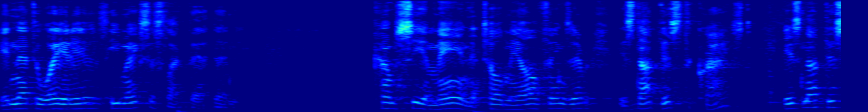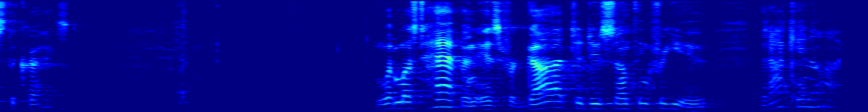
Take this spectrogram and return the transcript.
Isn't that the way it is? He makes us like that, doesn't he? Come see a man that told me all things ever. Is not this the Christ? Is not this the Christ? What must happen is for God to do something for you that I cannot.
